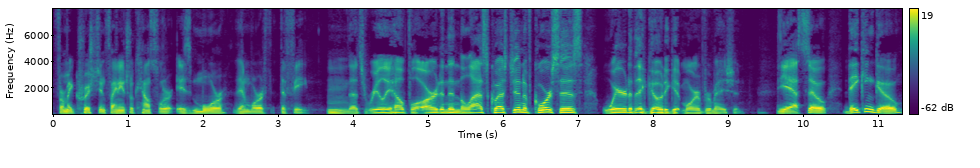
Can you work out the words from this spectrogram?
from a Christian financial counselor is more than worth the fee. Mm, that's really helpful, Art. And then the last question, of course, is where do they go to get more information? Yeah, so they can go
